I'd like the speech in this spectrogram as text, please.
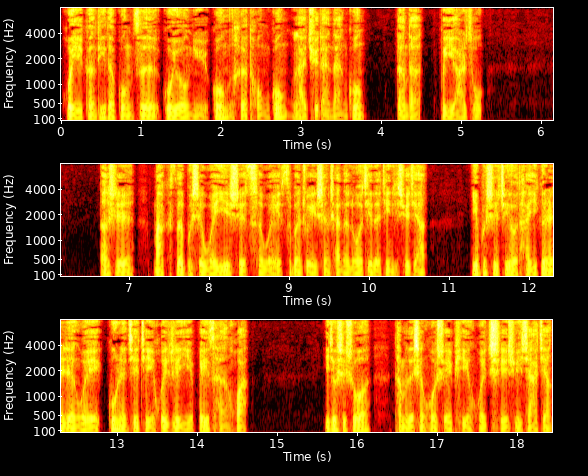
或以更低的工资雇佣女工和童工来取代男工，等等，不一而足。当时，马克思不是唯一视此为资本主义生产的逻辑的经济学家，也不是只有他一个人认为工人阶级会日益悲惨化，也就是说，他们的生活水平会持续下降。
